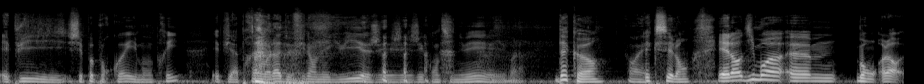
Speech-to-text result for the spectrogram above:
Et puis, je sais pas pourquoi ils m'ont pris. Et puis après, voilà, de fil en aiguille, j'ai- j'ai continué. Et voilà. D'accord. Ouais. Excellent. Et alors, dis-moi, euh, bon, alors,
